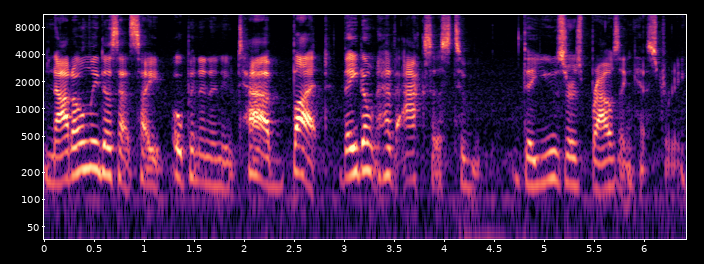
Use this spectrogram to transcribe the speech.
not only does that site open in a new tab, but they don't have access to the user's browsing history.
